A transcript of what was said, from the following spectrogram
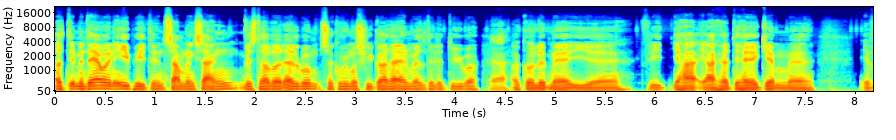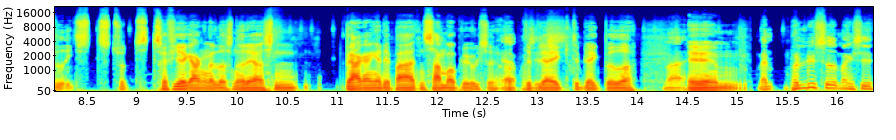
og det, men det er jo en EP, det er en samling sange. Hvis det havde været et album, så kunne vi måske godt have anmeldt det lidt dybere. ja. Og gået lidt mere i... Øh, fordi jeg har, jeg har hørt det her igennem, øh, jeg ved ikke, tre-fire gange eller sådan noget der. Sådan, hver gang er det bare den samme oplevelse, Ja, og præcis. det bliver, ikke, det bliver ikke bedre. Nej. Øhm, Men på den lyse side, man kan sige,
